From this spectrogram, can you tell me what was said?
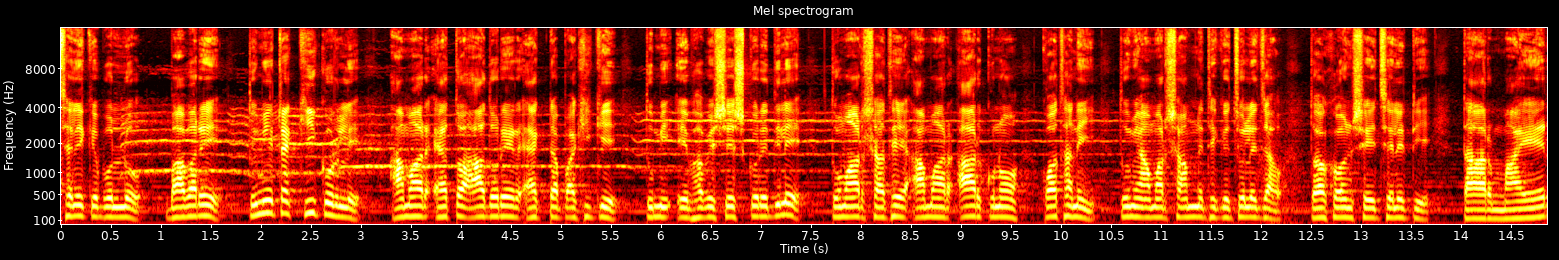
ছেলেকে বলল, বাবারে, তুমি এটা কি করলে? আমার এত আদরের একটা পাখিকে তুমি এভাবে শেষ করে দিলে? তোমার সাথে আমার আর কোনো কথা নেই। তুমি আমার সামনে থেকে চলে যাও। তখন সেই ছেলেটি তার মায়ের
